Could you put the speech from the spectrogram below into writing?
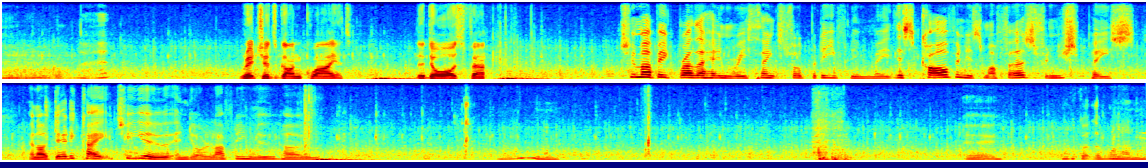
I haven't got that. Richard's gone quiet. The door's found. To my big brother Henry, thanks for believing me. This carving is my first finished piece, and I dedicate it to you and your lovely new home. Hmm. Uh, oh, we've got the one.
